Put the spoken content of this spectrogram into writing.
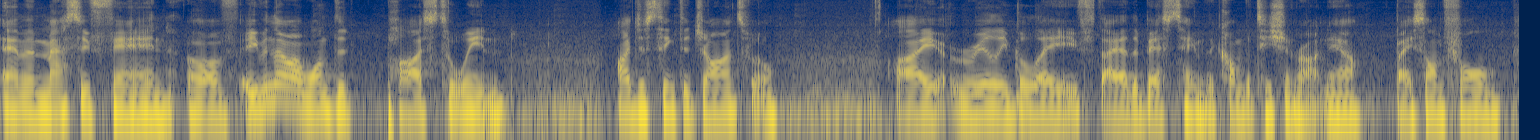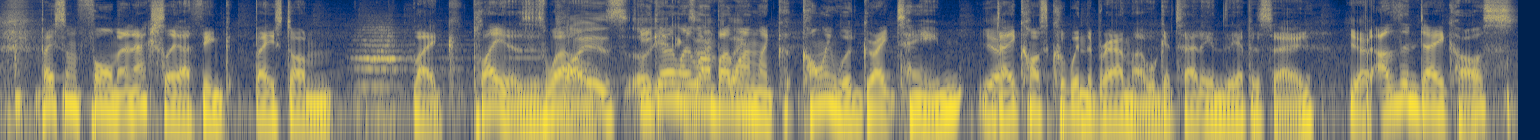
am a massive fan of, even though I want the Pies to win, I just think the Giants will. I really believe they are the best team in the competition right now, based on form. Based on form, and actually, I think based on like players as well. Players, you go like one by exactly. one. Like Collingwood, great team. Yeah. Daicos could win the Brownlow. We'll get to that at the end of the episode. Yeah. But other than Daicos,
